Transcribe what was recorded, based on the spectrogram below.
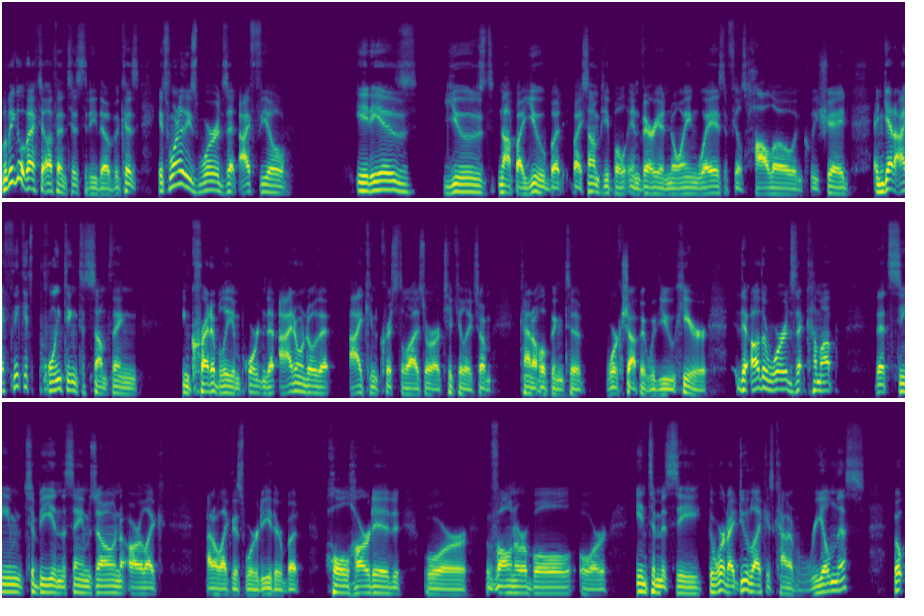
Let me go back to authenticity though, because it's one of these words that I feel it is used not by you, but by some people in very annoying ways. It feels hollow and cliched. And yet I think it's pointing to something incredibly important that I don't know that I can crystallize or articulate. So I'm kind of hoping to workshop it with you here. The other words that come up that seem to be in the same zone are like, I don't like this word either, but wholehearted or vulnerable or intimacy. The word I do like is kind of realness, but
